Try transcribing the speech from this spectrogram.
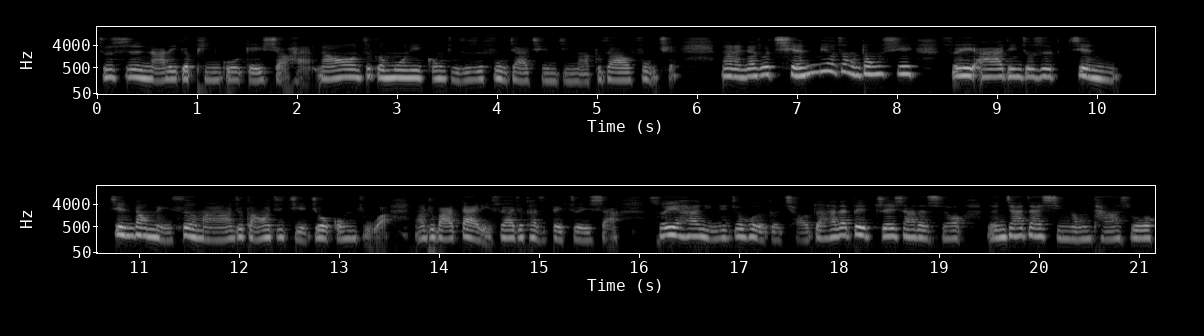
就是拿了一个苹果给小孩，然后这个茉莉公主就是富家千金嘛，不知道要付钱。那人家说钱没有这种东西，所以阿拉丁就是见。见到美色嘛，然后就赶快去解救公主啊，然后就把她带离，所以他就开始被追杀。所以它里面就会有个桥段，他在被追杀的时候，人家在形容他说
